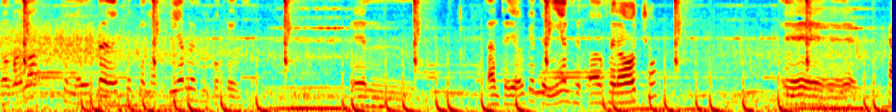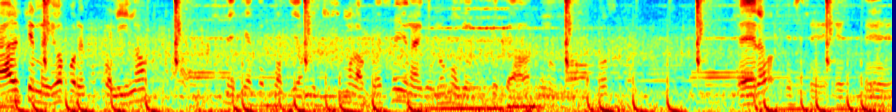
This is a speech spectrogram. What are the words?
Lo bueno que me gusta de esto es que no pierde su potencia. El, anterior que tenía, el Z08, eh, cada vez que me iba por ese colino sentía que perdía muchísimo la fuerza y en algunos momentos se quedaba como una cosa. Pero este, este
